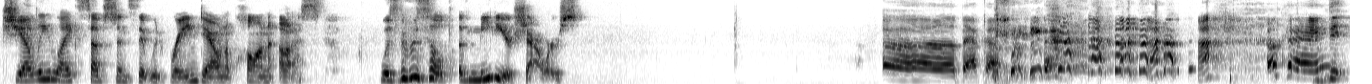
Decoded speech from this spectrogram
jelly like substance that would rain down upon us was the result of meteor showers. Uh, back up. okay.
